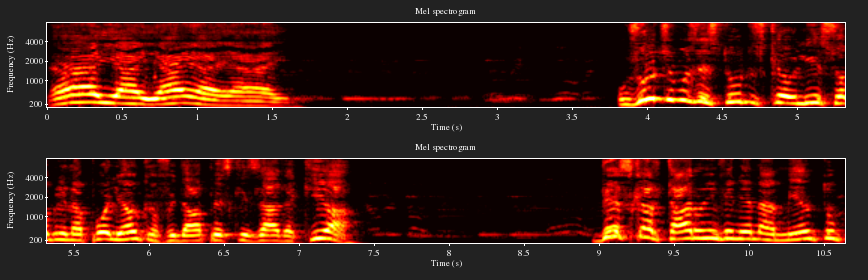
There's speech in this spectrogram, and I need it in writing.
Ai, ai, ai, ai, ai. Os últimos estudos que eu li sobre Napoleão, que eu fui dar uma pesquisada aqui, ó, descartaram envenenamento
